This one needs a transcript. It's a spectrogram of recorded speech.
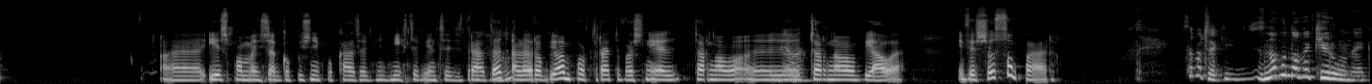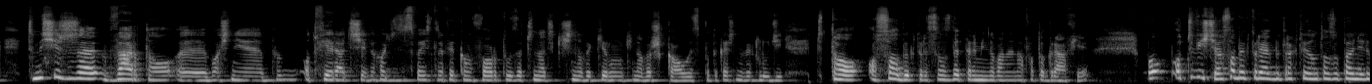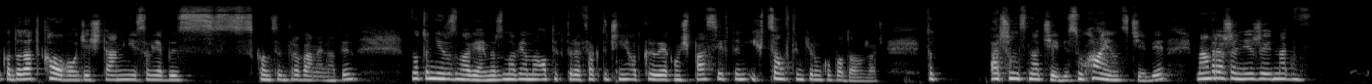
E, jest pomysł, jak go później pokazać, więc nie chcę więcej zdradzać, ale robiłam portrety właśnie czarno, e, Białe. czarno-białe. I wyszło super. Zobacz, jaki znowu nowy kierunek. Czy myślisz, że warto y, właśnie otwierać się, wychodzić ze swojej strefy komfortu, zaczynać jakieś nowe kierunki, nowe szkoły, spotykać nowych ludzi? Czy to osoby, które są zdeterminowane na fotografię? Bo oczywiście osoby, które jakby traktują to zupełnie tylko dodatkowo gdzieś tam, nie są jakby skoncentrowane na tym, no to nie rozmawiamy. Rozmawiamy o tych, które faktycznie odkryły jakąś pasję w tym i chcą w tym kierunku podążać. To patrząc na Ciebie, słuchając Ciebie, mam wrażenie, że jednak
